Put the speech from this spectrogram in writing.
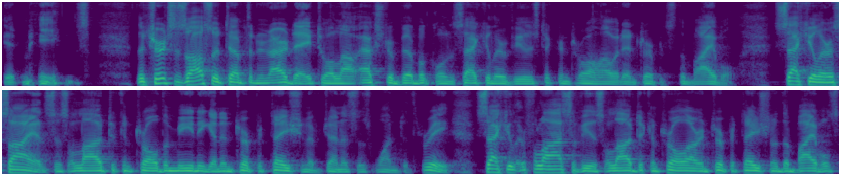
it means. The church is also tempted in our day to allow extra biblical and secular views to control how it interprets the Bible. Secular science is allowed to control the meaning and interpretation of Genesis 1 to 3. Secular philosophy is allowed to control our interpretation of the Bible's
